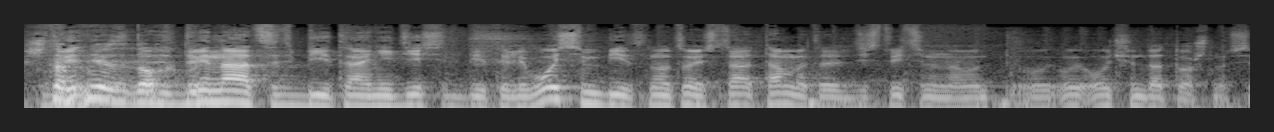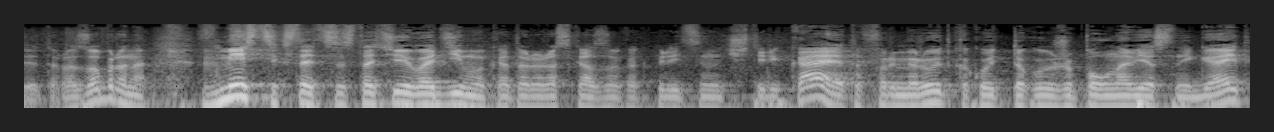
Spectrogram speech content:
чтоб дви- не сдохнуть. 12 бит, а не 10 бит или 8 бит. Ну, то есть а, там это действительно очень дотошно все это разобрано. Вместе, кстати, со статьей Вадима, который рассказывал, как перейти на 4К, это формирует какой-то такой уже полновесный гайд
